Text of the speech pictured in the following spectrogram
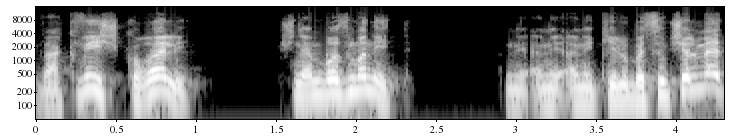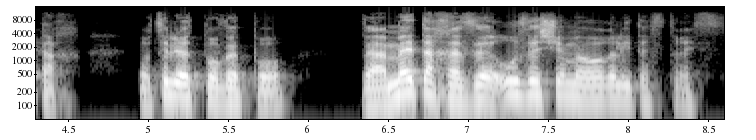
והכביש קורא לי, שניהם בו זמנית. אני, אני, אני כאילו בסוג של מתח. אני רוצה להיות פה ופה, והמתח הזה הוא זה שמעורר לי את הסטרס.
